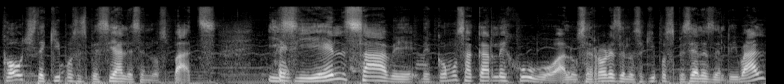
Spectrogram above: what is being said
coach de equipos especiales en los Pats. Y si él sabe de cómo sacarle jugo a los errores de los equipos especiales del rival,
